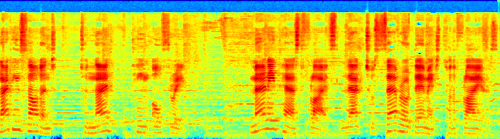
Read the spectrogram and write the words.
1900 to 1903. Many test flights led to several damage to the flyers,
